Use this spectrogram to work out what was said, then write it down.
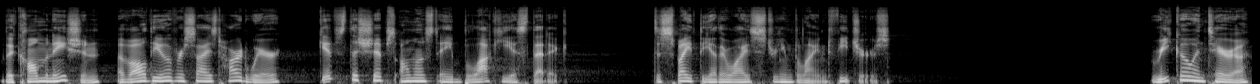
The culmination of all the oversized hardware gives the ships almost a blocky aesthetic, despite the otherwise streamlined features. Rico and Tara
